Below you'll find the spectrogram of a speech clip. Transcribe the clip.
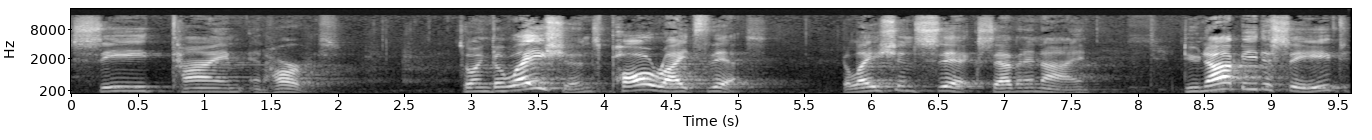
seed, time, and harvest. So in Galatians, Paul writes this Galatians 6, 7, and 9. Do not be deceived.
